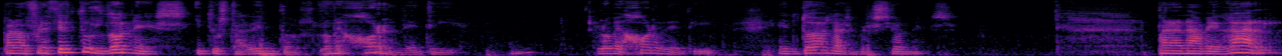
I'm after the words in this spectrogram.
para ofrecer tus dones y tus talentos, lo mejor de ti, lo mejor de ti, en todas las versiones para navegar.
